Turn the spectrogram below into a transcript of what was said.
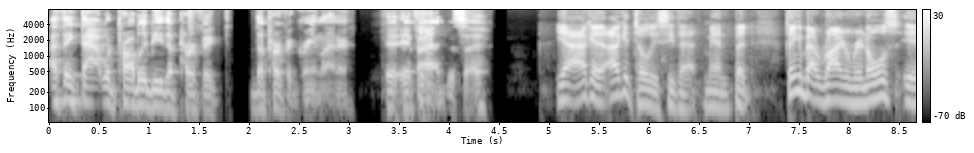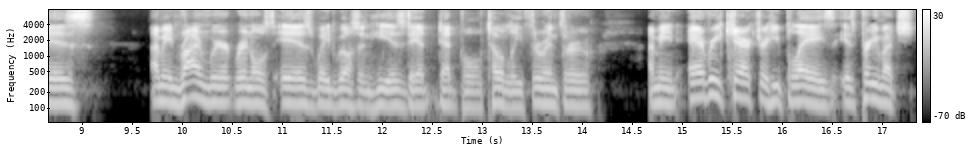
i think that would probably be the perfect the perfect green lantern if i had to say. Yeah, I could I could totally see that, man. But thing about Ryan Reynolds is, I mean, Ryan Re- Reynolds is Wade Wilson. He is Dead, Deadpool totally through and through. I mean, every character he plays is pretty much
